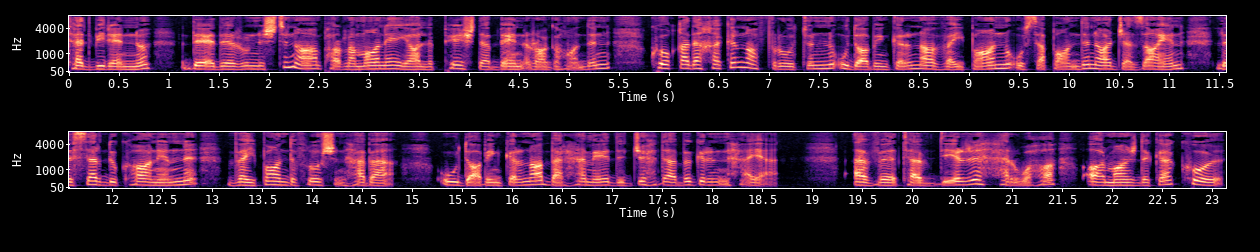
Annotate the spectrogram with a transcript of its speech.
تدبیر نو ده ده رونشتنا پارلمان یا لپیش ده بین راگهاندن که قدخه کرنا فروتن و دابین کرنا ویپان و سپاندنا جزاین لسر دکانن ویپان دفروشن هبه و دابین کرنا بر همه ده جهده بگرن هیه. او تفدیر هر وها آرمانج دکه که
